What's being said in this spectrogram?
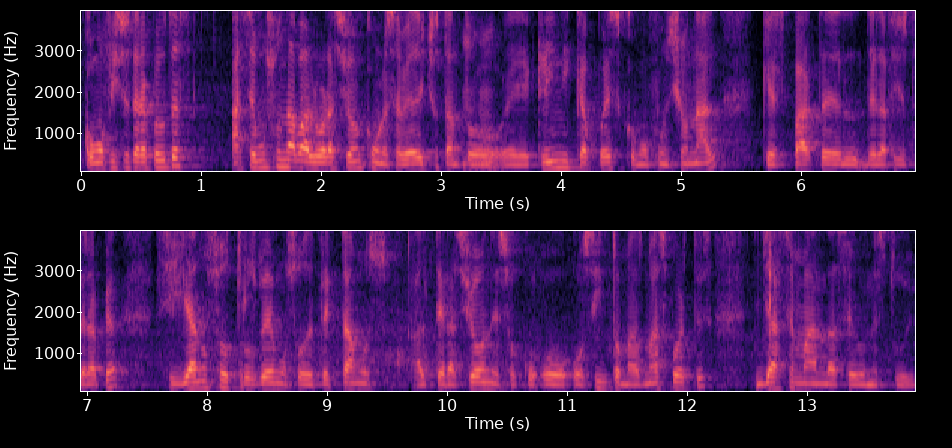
como fisioterapeutas hacemos una valoración, como les había dicho, tanto eh, clínica pues como funcional, que es parte de la fisioterapia. Si ya nosotros vemos o detectamos alteraciones o, co- o- o síntomas más fuertes, ya se manda a hacer un estudio.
